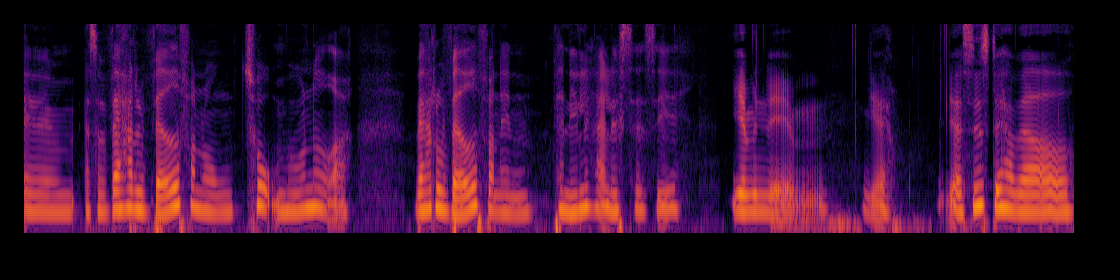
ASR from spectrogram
Øh, altså, hvad har det været for nogle to måneder? Hvad har du været for en Pernille, har jeg lyst til at sige? Jamen, øh, ja. Jeg synes, det har været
